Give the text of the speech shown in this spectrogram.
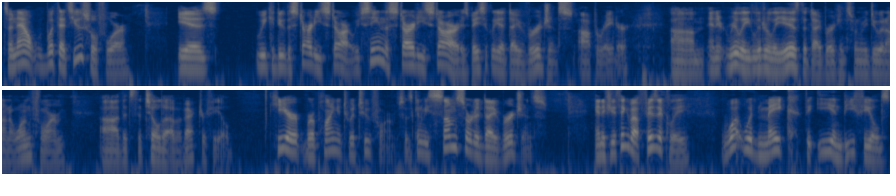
so now what that's useful for is we could do the star d star. We've seen the star d star is basically a divergence operator. Um, and it really literally is the divergence when we do it on a one form uh, that's the tilde of a vector field. Here, we're applying it to a two form, so it's going to be some sort of divergence. And if you think about physically, what would make the E and B fields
